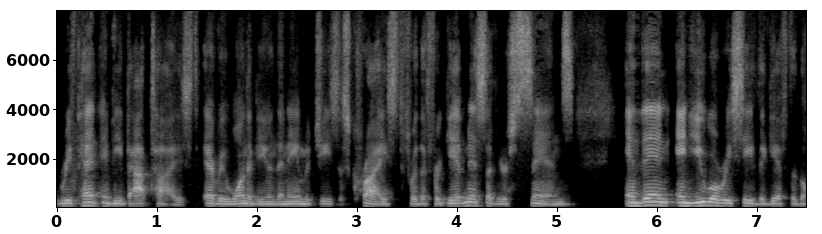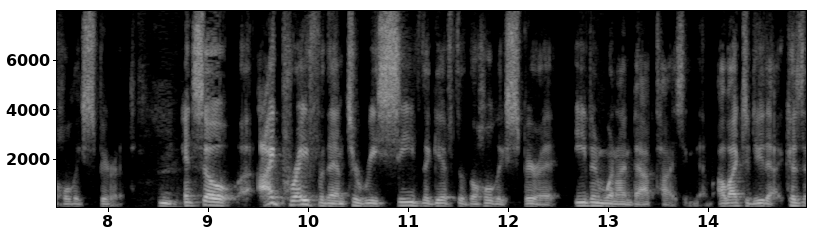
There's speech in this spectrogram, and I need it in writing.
repent and be baptized every one of you in the name of jesus christ for the forgiveness of your sins and then and you will receive the gift of the holy spirit hmm. and so i pray for them to receive the gift of the holy spirit even when i'm baptizing them i like to do that because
